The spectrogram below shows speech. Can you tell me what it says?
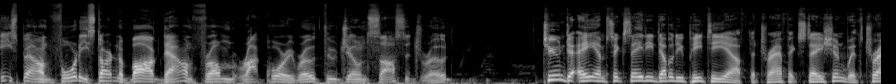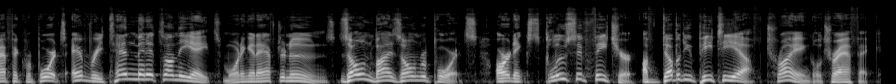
Eastbound 40 starting to bog down from Rock Quarry Road through Jones Sausage Road. Tune to AM 680 WPTF, the traffic station with traffic reports every 10 minutes on the 8s, morning and afternoons. Zone by zone reports are an exclusive feature of WPTF Triangle Traffic.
